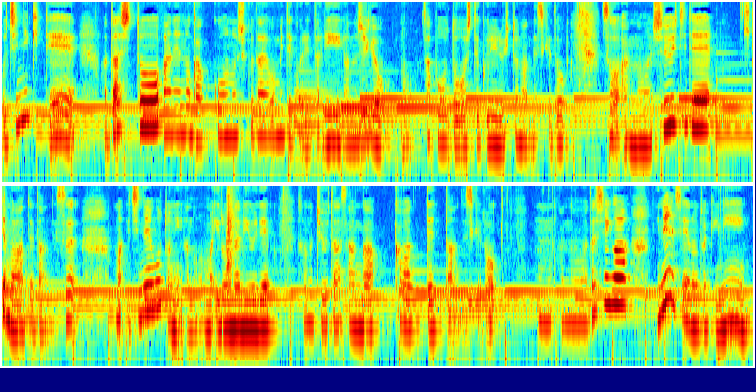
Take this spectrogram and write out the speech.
うちに来て私と姉の学校の宿題を見てくれたりあの授業のサポートをしてくれる人なんですけどそうあの週1で来てもらってたんです、まあ、1年ごとにあの、まあ、いろんな理由でそのチューターさんが変わってったんですけど、うん、あの私が2年生の時に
